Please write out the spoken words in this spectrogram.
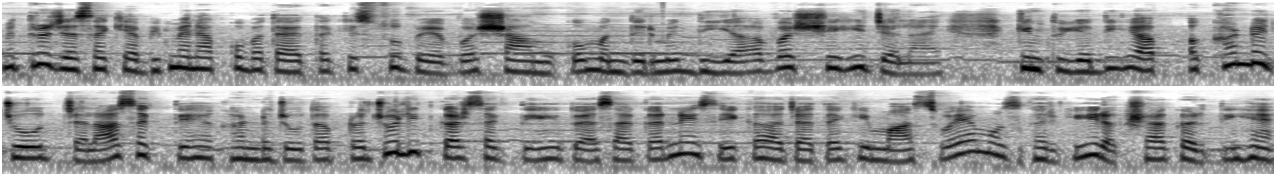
मित्रों, जैसा कि अभी मैंने आपको बताया था कि सुबह व शाम को मंदिर में दिया अवश्य ही जलाएँ। किंतु यदि आप अखंड जोत जला सकते हैं, अखंड जोत आप प्रज्वलित कर सकते हैं तो ऐसा करने से कहा जाता है कि माँ स्वयं उस घर की रक्षा करती हैं।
